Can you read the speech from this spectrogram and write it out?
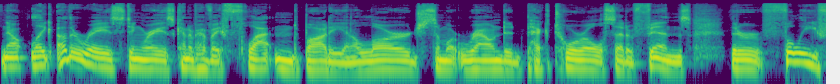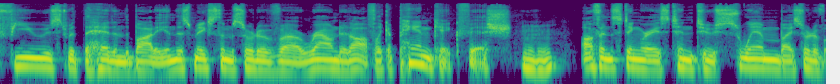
Now, like other rays, stingrays kind of have a flattened body and a large, somewhat rounded pectoral set of fins that are fully fused with the head and the body, and this makes them sort of uh, rounded off like a pancake fish. Mm-hmm. Often, stingrays tend to swim by sort of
